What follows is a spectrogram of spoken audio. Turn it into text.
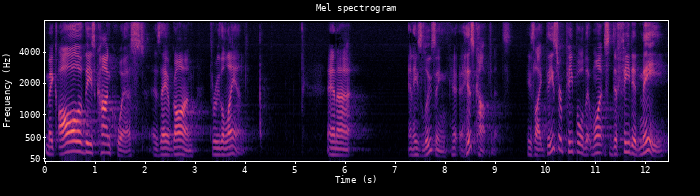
make all of these conquests as they have gone through the land. And, uh, and he's losing his confidence. He's like, These are people that once defeated me,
